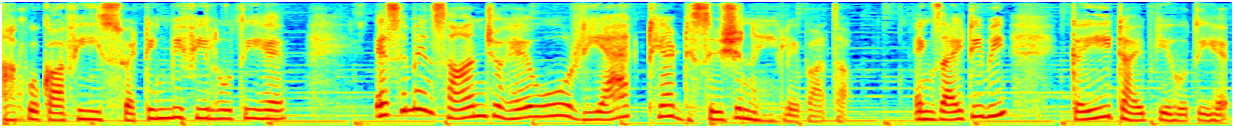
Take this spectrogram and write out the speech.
आपको काफ़ी स्वेटिंग भी फील होती है। ऐसे में इंसान जो है, वो रिएक्ट या डिसीज़न नहीं ले पाता। एंग्जाइटी भी कई टाइप की होती है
